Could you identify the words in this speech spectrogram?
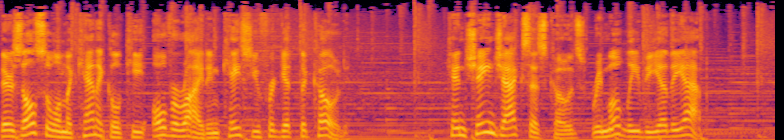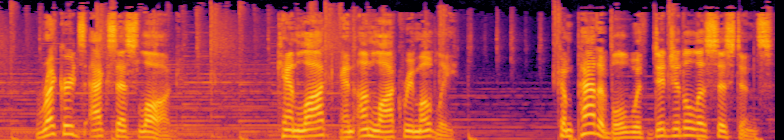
There's also a mechanical key override in case you forget the code. Can change access codes remotely via the app. Records Access Log. Can lock and unlock remotely. Compatible with digital assistants.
